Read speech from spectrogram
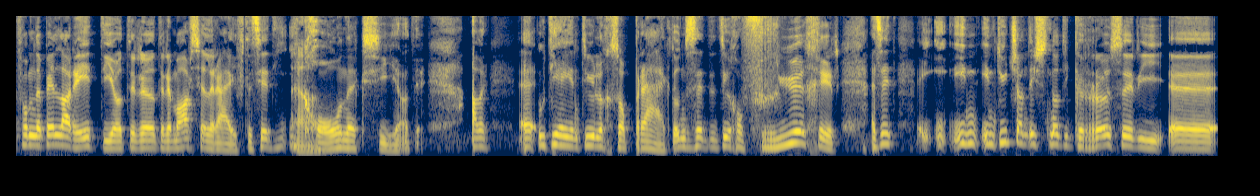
von einem Bellaretti oder, oder einem Marcel Reif, das ja die Ja. Ikonen, gewesen, oder? Aber, äh, und die haben natürlich so geprägt. Und es hat natürlich auch früher, es hat, in, in Deutschland ist es noch die grössere, äh,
